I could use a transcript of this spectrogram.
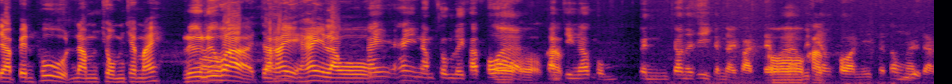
จะเป็นผู้นำชมใช่ไหมหรือหรือว่าจะให้ให้เราให้ให้นำชมเลยครับเพราะว่าอ๋อความจริงแล้วผมเป็นเจ้าหน้าที่จำหน่ายบัตรแต่อ๋อว่าครับวิทยากรนี้จะต้องมาจาก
